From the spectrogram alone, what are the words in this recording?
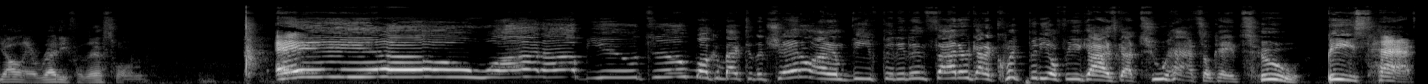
Y'all ain't ready for this one. Hey, what up, YouTube? Welcome back to the channel. I am the Fitted Insider. Got a quick video for you guys. Got two hats, okay? Two beast hats.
